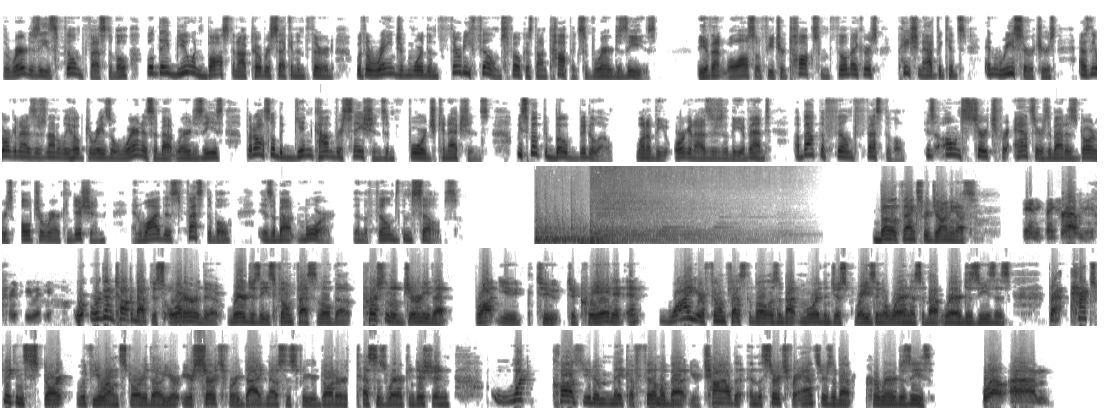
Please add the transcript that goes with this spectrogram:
the Rare Disease Film Festival, will debut in Boston October 2nd and 3rd with a range of more than 30 films focused on topics of rare disease. The event will also feature talks from filmmakers, patient advocates, and researchers as the organizers not only hope to raise awareness about rare disease, but also begin conversations and forge connections. We spoke to Bo Bigelow, one of the organizers of the event, about the film festival his own search for answers about his daughter's ultra rare condition, and why this festival is about more than the films themselves. Bo, thanks for joining us. Danny, thanks for having me. It's great to be with you. We're, we're going to talk about Disorder, the Rare Disease Film Festival, the personal journey that brought you to to create it, and why your film festival is about more than just raising awareness about rare diseases. Perhaps we can start with your own story, though. Your your search for a diagnosis for your daughter Tessa's rare condition. What caused you to make a film about your child and the search for answers about her rare disease? Well, um,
